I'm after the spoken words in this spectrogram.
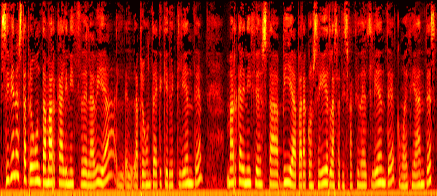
Si bien esta pregunta marca el inicio de la vía, la pregunta de qué quiere el cliente, marca el inicio de esta vía para conseguir la satisfacción del cliente, como decía antes,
